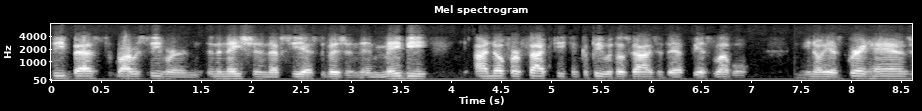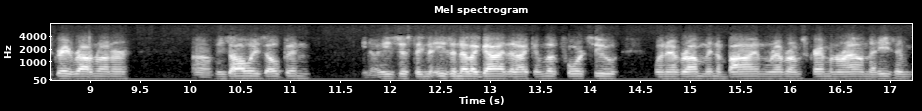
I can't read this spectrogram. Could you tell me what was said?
the best wide receiver in, in the nation in FCS division, and maybe I know for a fact he can compete with those guys at the FBS level. You know, he has great hands, great route runner. Um, he's always open. You know, he's just a, he's another guy that I can look forward to whenever I'm in a bind, whenever I'm scrambling around. That he's in,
